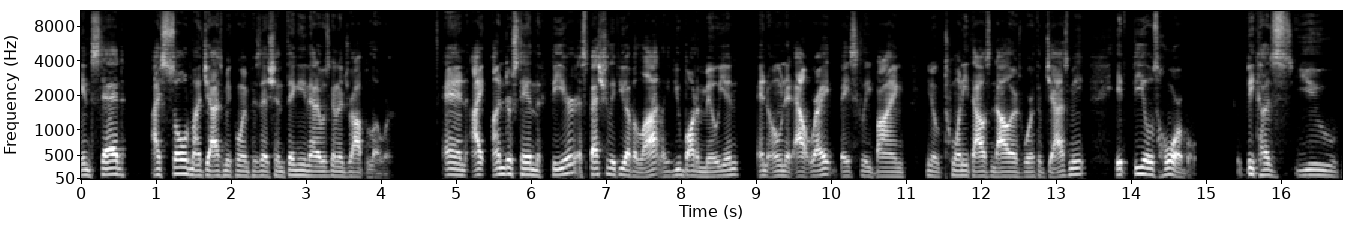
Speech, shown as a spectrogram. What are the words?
Instead, I sold my Jasmine coin position thinking that it was going to drop lower. And I understand the fear, especially if you have a lot. Like if you bought a million and own it outright, basically buying, you know, $20,000 worth of Jasmine, it feels horrible because you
